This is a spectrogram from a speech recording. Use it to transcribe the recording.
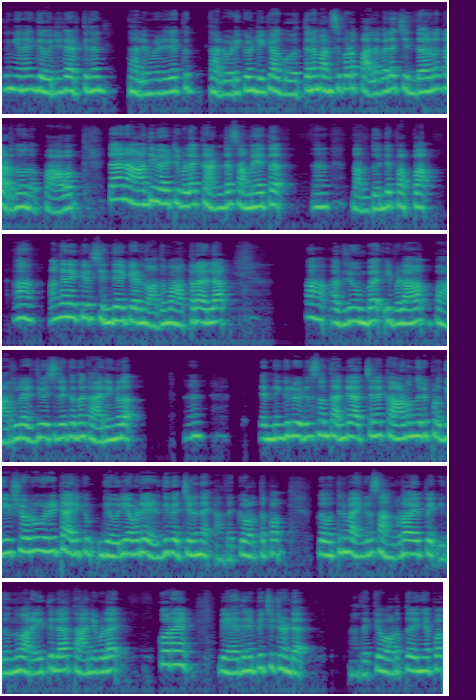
ഇങ്ങനെ ഗൗരിയുടെ അടുത്തിന് തലമുടിയിലേക്ക് തലമുടിക്കൊണ്ടിരിക്കുക ഗൗതത്തിന്റെ മനസ്സിൽ കൂടെ പല പല ചിന്തകളും കടന്നു വന്നു. പാവം. താൻ ആദ്യമായിട്ട് ഇവളെ കണ്ട സമയത്ത് നന്ദുവിന്റെ പപ്പ ആ അങ്ങനെയൊക്കെ ഒരു ചിന്തയൊക്കെ അത് മാത്രമല്ല ആ അതിനു മുമ്പ് ഇവളാ പാറിൽ എഴുതി വെച്ചിരിക്കുന്ന കാര്യങ്ങൾ ഏ, എന്തെങ്കിലും ഒരു ദിവസം തന്റെ അച്ഛനെ കാണുന്ന കാണുന്നൊരു പ്രതീക്ഷയോട് കൂടിയിട്ടായിരിക്കും ഗൗരി അവിടെ എഴുതി വെച്ചിരുന്നത് അതൊക്കെ ഓർത്തപ്പം ഗൗരത്തിന് ഭയങ്കര സങ്കടമായപ്പോ ഇതൊന്നും അറിയത്തില്ല. താനിവളെ കുറേ വേദനിപ്പിച്ചിട്ടുണ്ട്. അതൊക്കെ ഓർത്തു കഴിഞ്ഞപ്പോൾ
